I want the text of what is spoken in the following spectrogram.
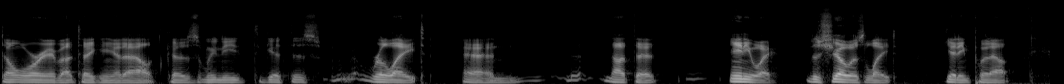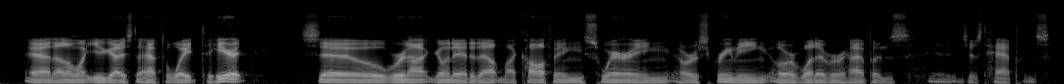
don't worry about taking it out because we need to get this relate. And uh, not that, anyway, the show is late getting put out. And I don't want you guys to have to wait to hear it. So we're not going to edit out my coughing, swearing, or screaming, or whatever happens. It just happens.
